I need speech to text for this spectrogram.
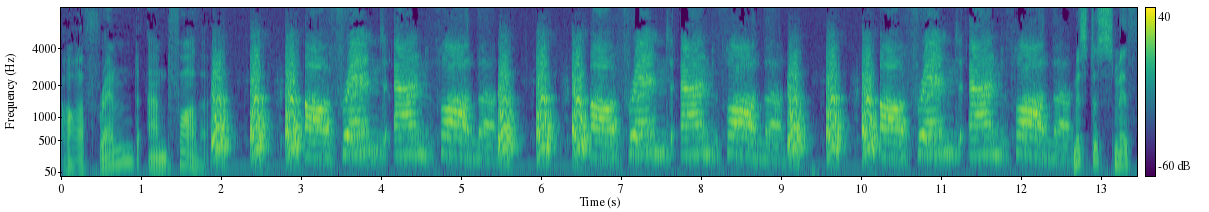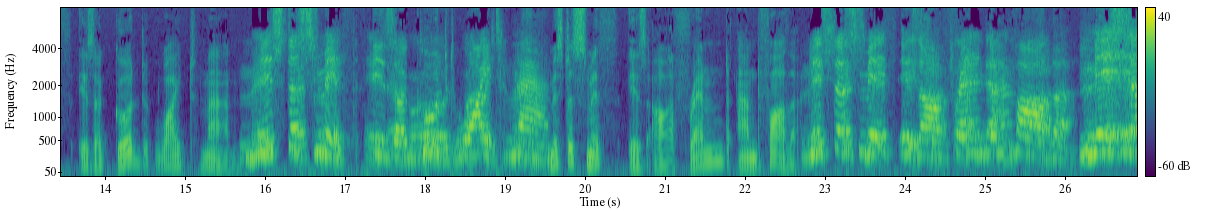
Our friend and father. Our friend and father. Our friend and father. Our friend and father. Mr. Smith is a good white man. Mr. Smith is a good white man. Mr. Smith is our friend and father. Mr. Smith is our friend and father. Mr.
